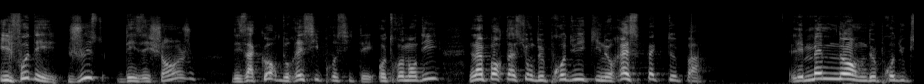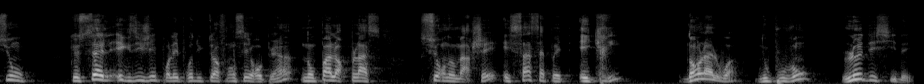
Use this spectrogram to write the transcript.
Il faut juste des échanges, des accords de réciprocité. Autrement dit, l'importation de produits qui ne respectent pas les mêmes normes de production que celles exigées pour les producteurs français et européens n'ont pas leur place sur nos marchés. Et ça, ça peut être écrit dans la loi. Nous pouvons le décider.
